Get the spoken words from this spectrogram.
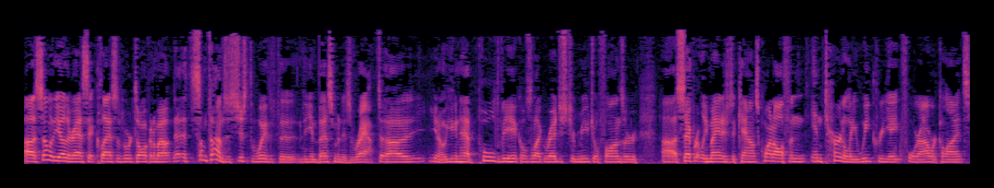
Uh, some of the other asset classes we're talking about, uh, sometimes it's just the way that the, the investment is wrapped. Uh, you know, you can have pooled vehicles like registered mutual funds or uh, separately managed accounts. Quite often, internally, we create for our clients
